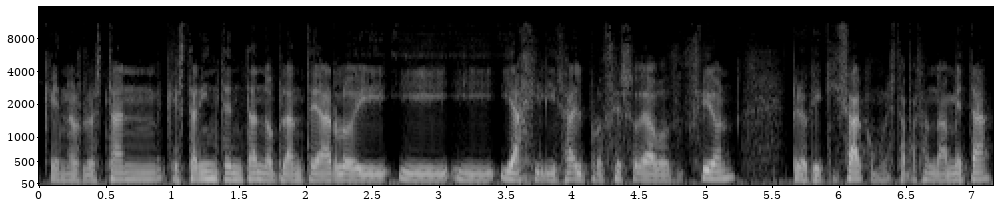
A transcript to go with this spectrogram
que nos lo están que están intentando plantearlo y, y, y, agilizar el proceso de adopción pero que quizá como le está pasando a Meta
